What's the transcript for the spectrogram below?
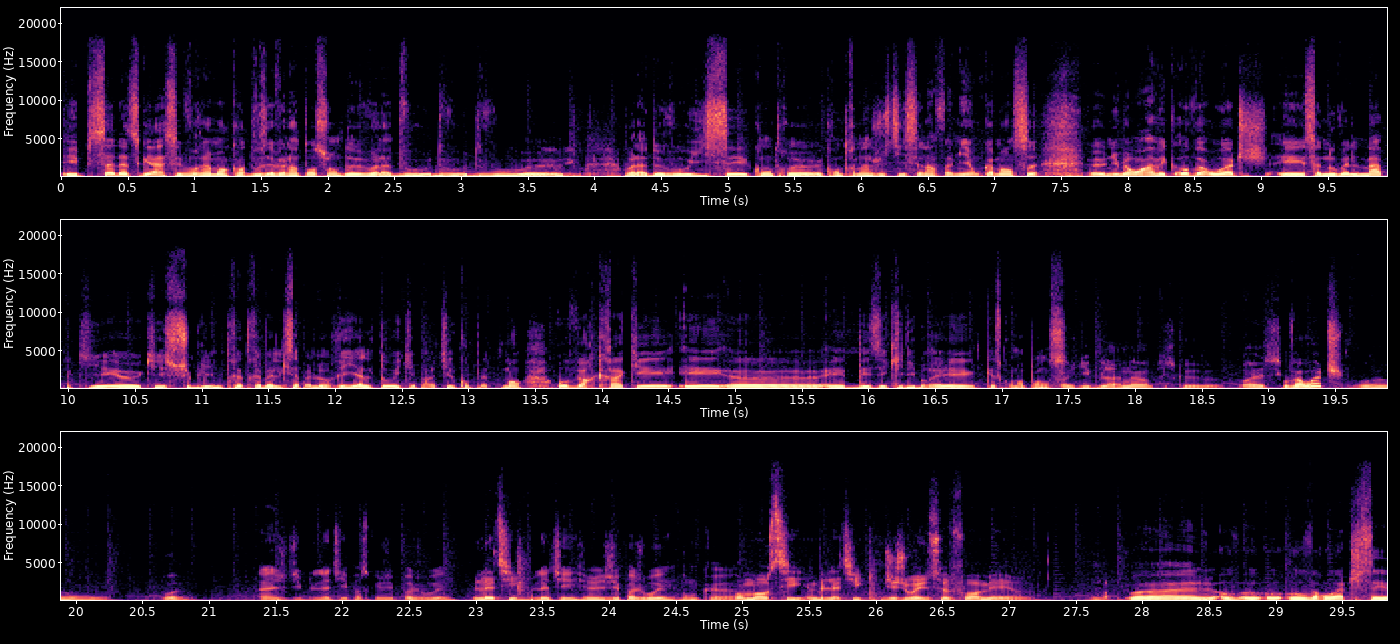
Et Psalasga, c'est vraiment quand vous avez l'intention de, voilà, de vous, de, de vous, euh, de, voilà, de vous hisser contre, contre l'injustice et l'infamie. On commence euh, numéro 1 avec Overwatch et sa nouvelle map qui est, qui est sublime, très très belle, qui s'appelle le Rialto et qui paraît-il complètement overcraqué et, et déséquilibré. Qu'est-ce qu'on en pense? Ouais, Je dis Blan, hein, parce que. Ouais, Overwatch? Ouais, ouais. Ouais. Ah, je dis Blati parce que j'ai pas joué. Blati. Blati, j'ai pas joué donc. Euh... Pour moi aussi, Blati. J'ai joué une seule fois, mais. Euh... Ouais, ouais, Overwatch, c'est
